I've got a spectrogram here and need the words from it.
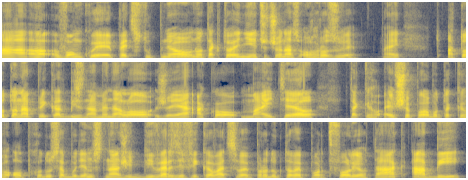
a vonku je 5 stupňov, no tak to je niečo, čo nás ohrozuje. Hej? A toto napríklad by znamenalo, že ja ako majiteľ takého e-shopu alebo takého obchodu sa budem snažiť diverzifikovať svoje produktové portfólio tak, aby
